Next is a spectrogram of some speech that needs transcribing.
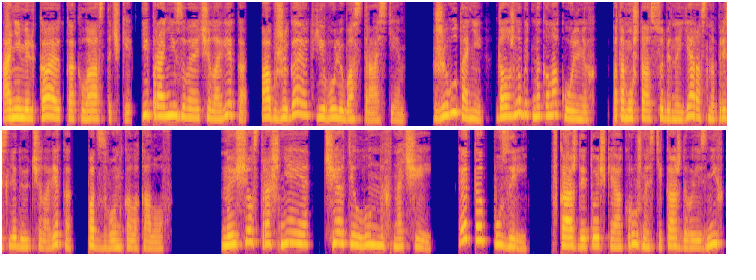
Они мелькают, как ласточки, и, пронизывая человека, обжигают его любострастием. Живут они, должно быть, на колокольнях, потому что особенно яростно преследуют человека под звон колоколов. Но еще страшнее черти лунных ночей. Это пузыри. В каждой точке окружности каждого из них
